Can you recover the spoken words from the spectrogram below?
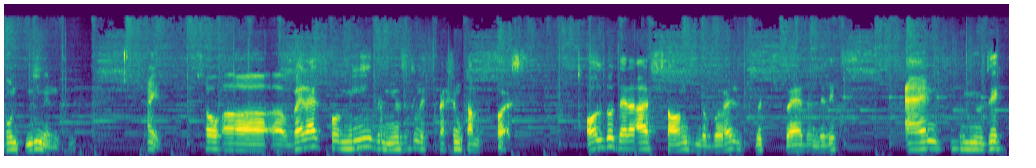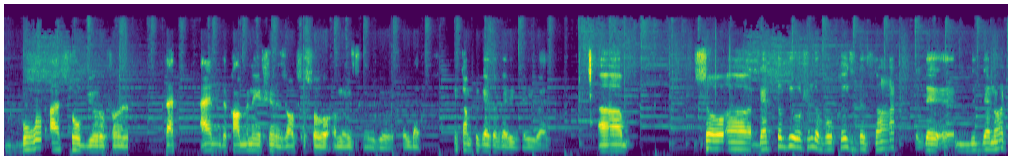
don't mean anything, right? So, uh, uh, whereas for me, the musical expression comes first. Although there are songs in the world which where the lyrics and the music both are so beautiful that, and the combination is also so amazing and beautiful that they come together very, very well. Um, so, uh, depth of the ocean, the vocals does not they they're not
